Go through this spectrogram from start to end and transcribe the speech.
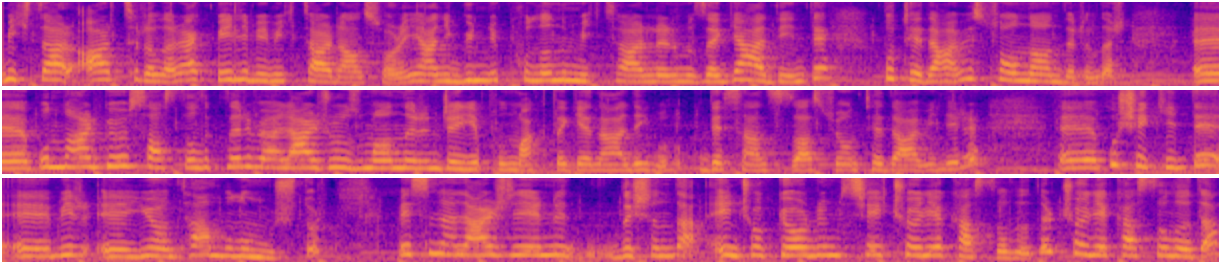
miktar artırılarak belli bir miktardan sonra yani günlük kullanım miktarlarımıza geldiğinde bu tedavi sonlandırılır. E, bunlar göğüs hastalıkları ve alerji uzmanlarınca yapılmakta genelde bu desensitizasyon tedavileri. E, bu şekilde e, bir e, yöntem bulunmuştur. Besin alerjilerinin dışında en çok gördüğümüz şey çölyak hastalığıdır. Çölyak hastalığı da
